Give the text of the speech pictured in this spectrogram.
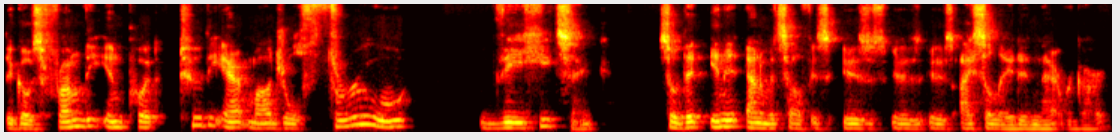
that goes from the input to the amp module through the heatsink so that in it and of itself is, is, is, is isolated in that regard,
